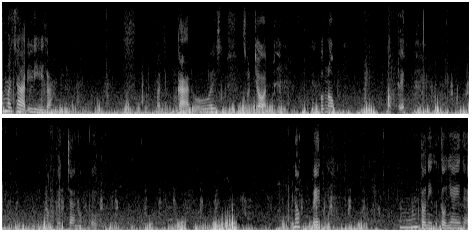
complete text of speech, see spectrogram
ธรรมชาติอิหลีจ้ะบรรยากาศโอ้ย สุดยอดเบิ่งนกนกเป็ดนกเป็ดจ้านกเป็ดนกเป็ดตัวนี้คือตัวใหญ่แท้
